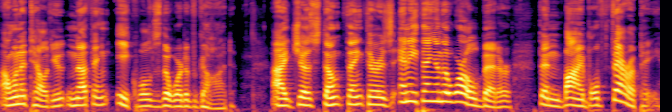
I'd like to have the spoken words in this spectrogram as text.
I want to tell you nothing equals the Word of God. I just don't think there is anything in the world better than Bible therapy.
